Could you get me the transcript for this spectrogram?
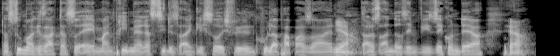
dass du mal gesagt hast, so ey, mein primäres Ziel ist eigentlich so, ich will ein cooler Papa sein Ja. und alles andere ist irgendwie sekundär. Ja,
